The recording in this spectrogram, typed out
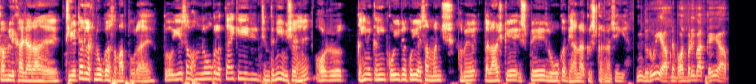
कम लिखा जा रहा है थिएटर लखनऊ का समाप्त हो रहा है तो ये सब हम लोगों को लगता है कि चिंतनीय विषय हैं और कहीं ना कहीं कोई ना कोई ऐसा मंच हमें तलाश के इस पे लोगों का ध्यान आकृष्ट करना चाहिए ज़रूरी है आपने बहुत बड़ी बात कही आप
